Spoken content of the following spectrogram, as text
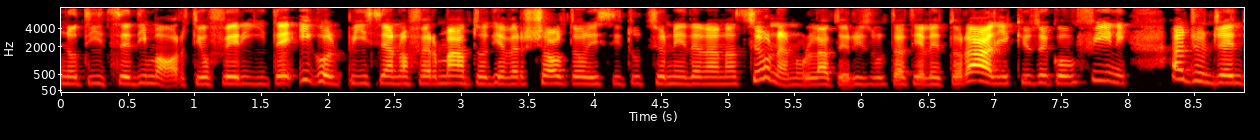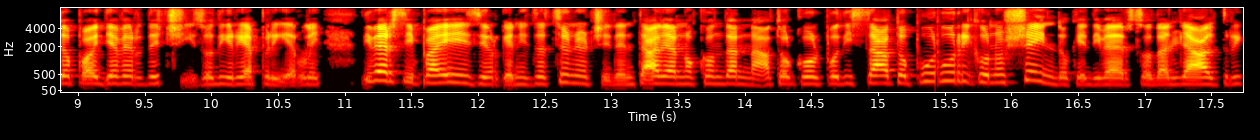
notizie di morti o ferite. I golpisti hanno affermato di aver sciolto le istituzioni della nazione, annullato i risultati elettorali e chiuso i confini, aggiungendo poi di aver deciso di riaprirli. Diversi paesi e organizzazioni occidentali hanno condannato il colpo di Stato pur, pur riconoscendo che è diverso dagli altri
